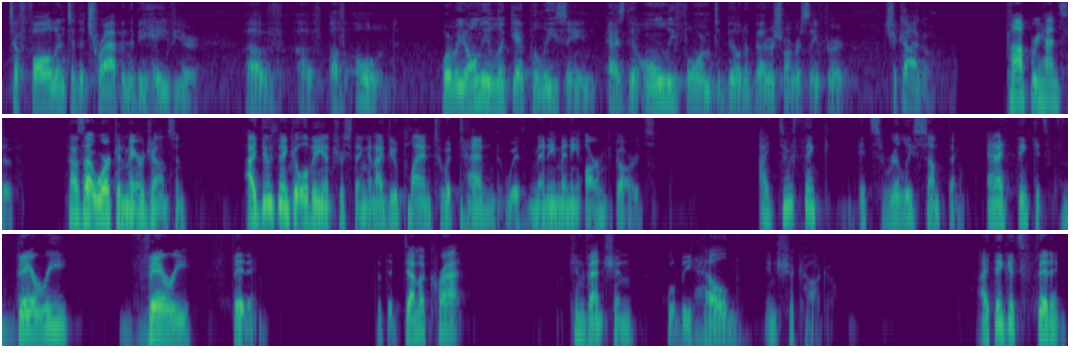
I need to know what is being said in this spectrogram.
to fall into the trap and the behavior of, of, of old, where we only look at policing as the only form to build a better, stronger, safer Chicago. Comprehensive. How's that working, Mayor Johnson? I do think it will be interesting, and I do plan to attend with many, many armed guards. I do think it's really something, and I think it's very, very fitting that the Democrat convention will be held in Chicago. I think it's fitting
